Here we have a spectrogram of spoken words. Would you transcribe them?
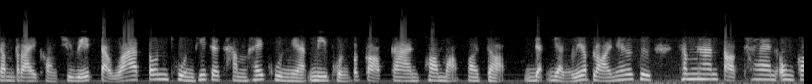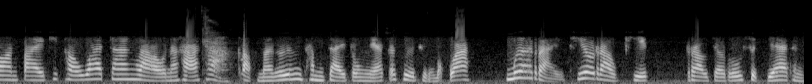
กำไรของชีวิต แต่ว่าต้นทุนที่จะทำให้คุณเนี่ยมีผลประกอบการพอเหมาะพอเจาะอย่างอย่างเรียบร้อยเนี่ยก็คือทำงานตอบแทนองค์กรไปที่เขาว่าจ้างเรานะคะค่ะกลับมาเรื่องทำใจตรงเนี้ยก็คือถึงบอกว่าเมื่อไหร่ที่เราคิด เราจะรู้สึกแย่ทัน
